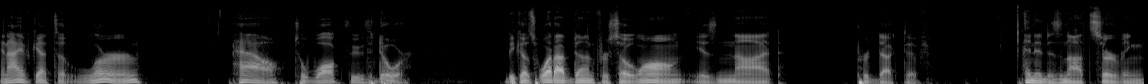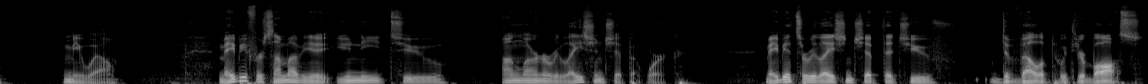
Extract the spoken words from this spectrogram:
And I've got to learn how to walk through the door because what I've done for so long is not productive and it is not serving me well. Maybe for some of you, you need to unlearn a relationship at work. Maybe it's a relationship that you've developed with your boss.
